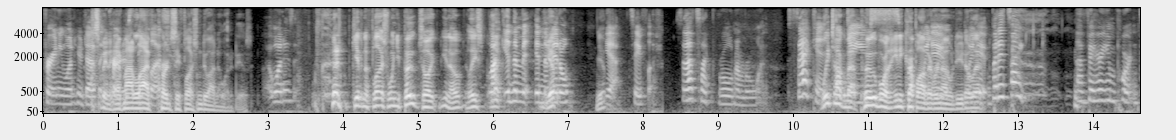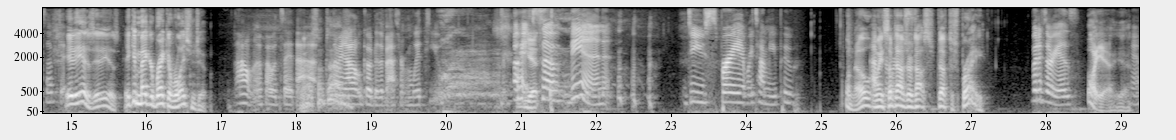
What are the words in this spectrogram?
for anyone who doesn't. spent half my life flush. courtesy flushing. Do I know what it is? What is it? Giving a flush when you poop, so you know at least. Like in the in the Yep. middle. Yep. Yeah, so you flush. So that's like rule number one. Second, We talk about poo more than any couple I've ever known. Do you know that? But it's like a very important subject. it is. It is. It can make or break a relationship. I don't know if I would say that. I sometimes. mean, I don't go to the bathroom with you. Okay, Yet. so then, do you spray every time you poo? Well, no. I mean, sometimes there's not stuff to spray. But if there is, Oh yeah, yeah. Yeah.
